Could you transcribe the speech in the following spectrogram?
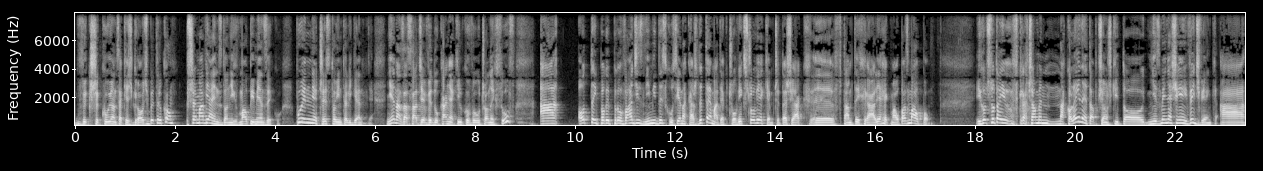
wykrzykując jakieś groźby, tylko przemawiając do nich w małpim języku. Płynnie, czysto, inteligentnie. Nie na zasadzie wydukania kilku wyuczonych słów, a od tej pory prowadzi z nimi dyskusję na każdy temat, jak człowiek z człowiekiem, czy też jak yy, w tamtych realiach, jak małpa z małpą. I choć tutaj wkraczamy na kolejny etap książki, to nie zmienia się jej wydźwięk, a,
